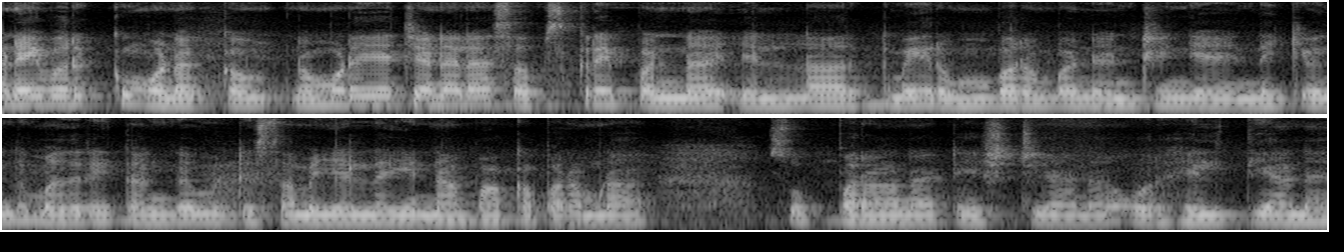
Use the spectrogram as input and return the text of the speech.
அனைவருக்கும் வணக்கம். நம்முடைய சேனலை சப்ஸ்கிரைப் பண்ண எல்லாருக்குமே ரொம்ப ரொம்ப நன்றிங்க. இன்றைக்கி வந்து மதுரை தங்கமிட்டு சமையலில் என்ன பார்க்க போகிறோம்னா சூப்பரான டேஸ்டியான ஒரு ஹெல்த்தியான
